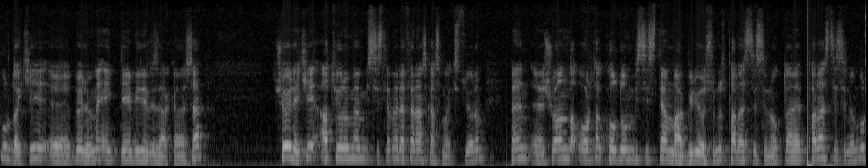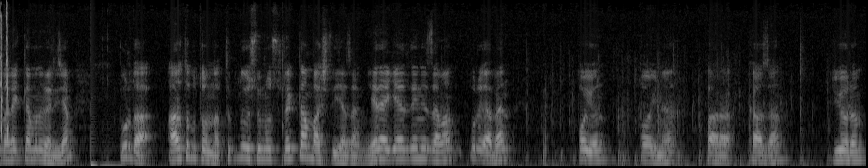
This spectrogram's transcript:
buradaki e, bölüme ekleyebiliriz arkadaşlar. Şöyle ki atıyorum ben bir sisteme referans kasmak istiyorum. Ben e, şu anda ortak olduğum bir sistem var biliyorsunuz. Parasitesi.net. Parasitesinin burada reklamını vereceğim. Burada artı butonuna tıklıyorsunuz. Reklam başlığı yazan yere geldiğiniz zaman buraya ben oyun, oyna, para, kazan diyorum.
